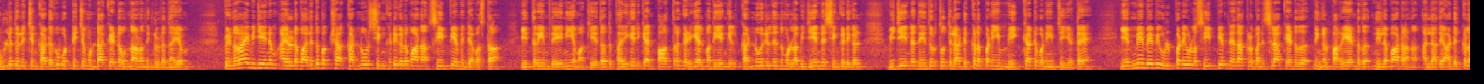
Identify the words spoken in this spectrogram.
ഉള്ളു തൊലിച്ചും കടുക് പൊട്ടിച്ചും ഉണ്ടാക്കേണ്ട ഒന്നാണോ നിങ്ങളുടെ നയം? പിണറായി വിജയനും അയാളുടെ വലതുപക്ഷ കണ്ണൂർ ശിങ്കടികളുമാണ് സി പി എമ്മിന്റെ അവസ്ഥ. ഇത്രയും ദയനീയമാക്കിയത് അത് പരിഹരിക്കാൻ പാത്രം കഴുകിയാൽ മതിയെങ്കിൽ കണ്ണൂരിൽ നിന്നുമുള്ള വിജയന്റെ ശിങ്കടികൾ വിജയന്റെ നേതൃത്വത്തിൽ അടുക്കളപ്പണിയും മേക്കാട്ട് പണിയും ചെയ്യട്ടെ. എം എ ബേബി ഉൾപ്പെടെയുള്ള സി പി എം നേതാക്കൾ മനസ്സിലാക്കേണ്ടത് നിങ്ങൾ പറയേണ്ടത് നിലപാടാണ് അല്ലാതെ അടുക്കള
